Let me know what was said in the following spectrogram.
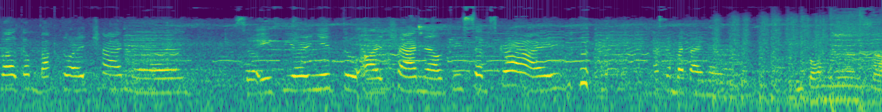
Welcome back to our channel. So if you're new to our channel, please subscribe. Asan ba tayo ngayon? Dito kami ngayon sa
